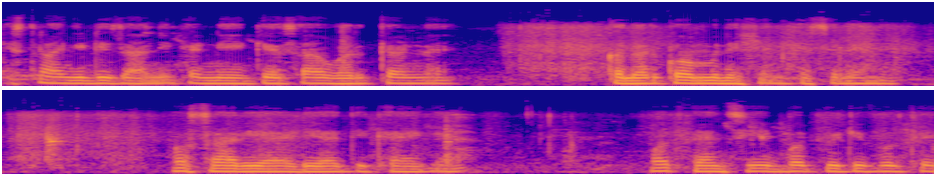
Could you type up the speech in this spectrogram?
किस तरह की डिज़ाइनिंग करनी है, कैसा वर्क करना है कलर कॉम्बिनेशन कैसे लेने बहुत सारी आइडिया दिखाए गए बहुत फैंसी बहुत ब्यूटीफुल थे।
